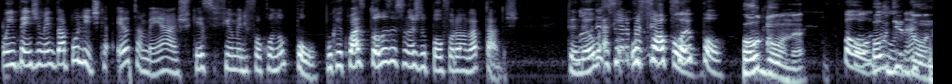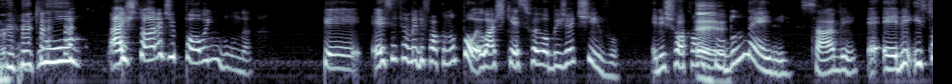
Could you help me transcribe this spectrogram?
o entendimento da política. Eu também acho que esse filme ele focou no Paul, porque quase todas as cenas do Paul foram adaptadas. Entendeu? Assim, o foco foi o Paul. Paul. Paul Duna. Paul. Paul de Duna. Duna. Do- a história de Paul em Luna. Porque esse filme ele foca no Paul. Eu acho que esse foi o objetivo. Eles focam É. tudo nele, sabe? É- Ele, isso,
